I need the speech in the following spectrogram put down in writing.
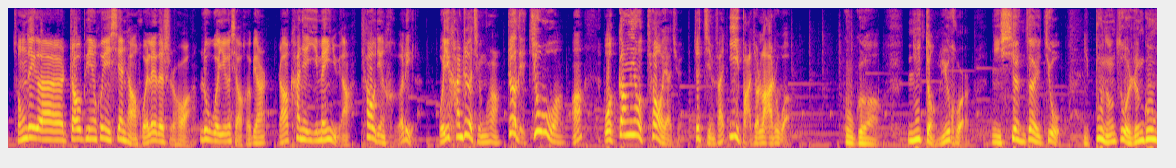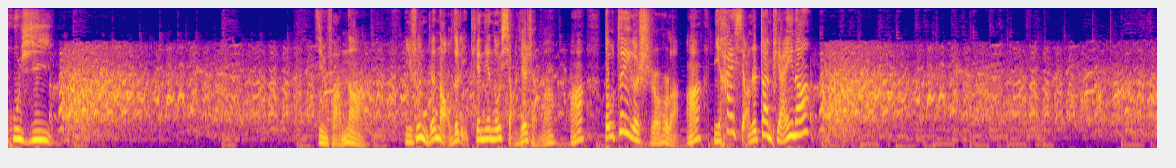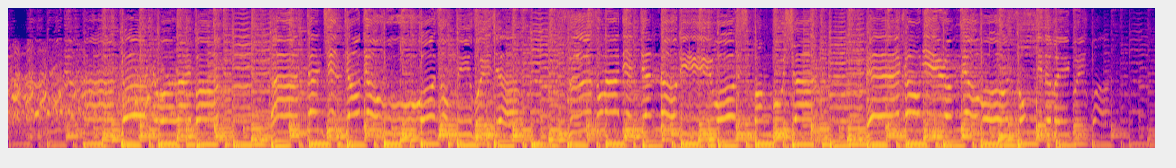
从这个招聘会现场回来的时候啊，路过一个小河边儿，然后看见一美女啊跳进河里了。我一看这情况，这得救啊啊！我刚要跳下去，这锦凡一把就拉住我，谷哥，你等一会儿，你现在救，你不能做人工呼吸。锦凡呐，你说你这脑子里天天都想些什么啊？都这个时候了啊，你还想着占便宜呢？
